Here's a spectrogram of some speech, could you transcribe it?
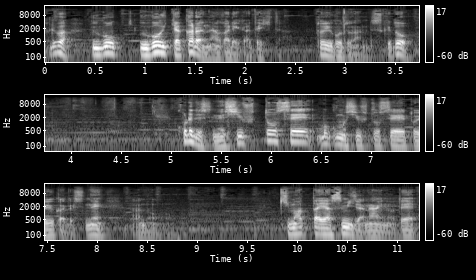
それは動動いたから流れができたということなんですけどこれですねシフト制僕もシフト制というかですねあの決まった休みじゃないので、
